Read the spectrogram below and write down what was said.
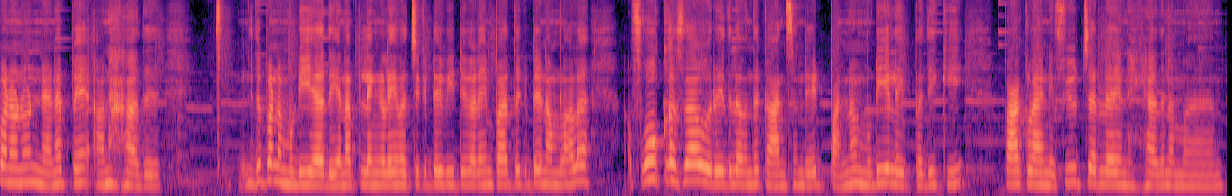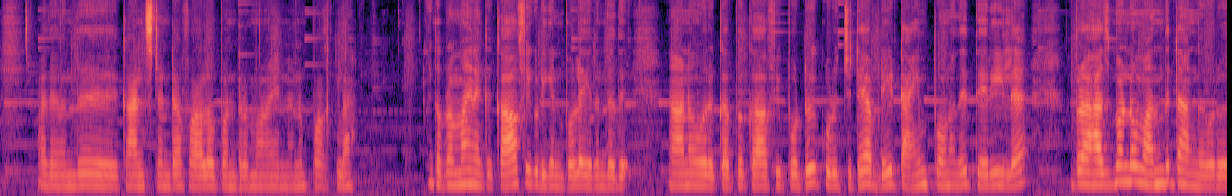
பண்ணணும்னு நினப்பேன். ஆனால் அது இது பண்ண முடியாது. ஏன்னா பிள்ளைங்களையும் வச்சுக்கிட்டு வீட்டு வேலையும் பார்த்துக்கிட்டு நம்மளால் ஃபோக்கஸாக ஒரு இதில் வந்து கான்சன்ட்ரேட் பண்ண முடியலை இப்போதைக்கு. பார்க்கலாம் இனி ஃப்யூச்சரில் என்னைக்காவது நம்ம அதை வந்து கான்ஸ்டண்ட்டாக ஃபாலோ பண்ணுறோமா என்னென்னு பார்க்கலாம். அதுக்கப்புறமா எனக்கு காஃபி குடிக்கணும் போல் இருந்தது. நானும் ஒரு கப்பு காஃபி போட்டு குடிச்சிட்டே அப்படியே டைம் போனதே தெரியல. அப்புறம் ஹஸ்பண்டும் வந்துட்டாங்க. ஒரு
